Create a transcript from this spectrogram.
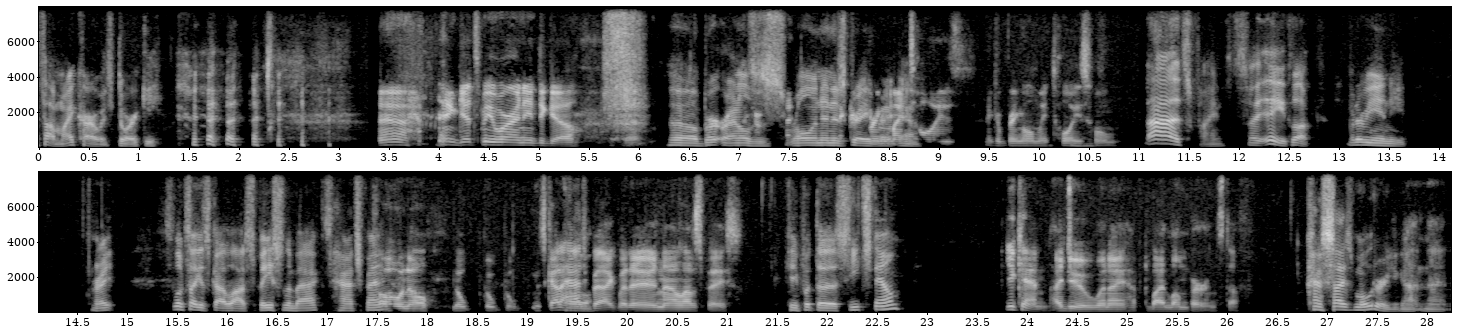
thought my car was dorky. uh, it gets me where I need to go. But oh, Burt Reynolds is rolling in his grave bring right my now. toys. I can bring all my toys home. Ah, that's fine. So hey, look, whatever you need, right? Looks like it's got a lot of space in the back. It's hatchback. Oh no, nope, nope, nope. It's got a oh. hatchback, but there's not a lot of space. Can you put the seats down? You can. I do when I have to buy lumber and stuff. What kind of size motor you got in that?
